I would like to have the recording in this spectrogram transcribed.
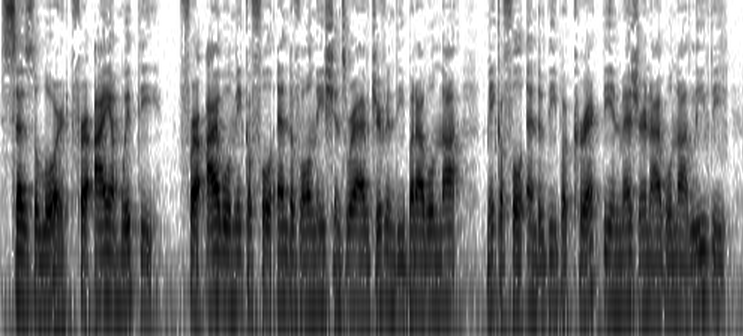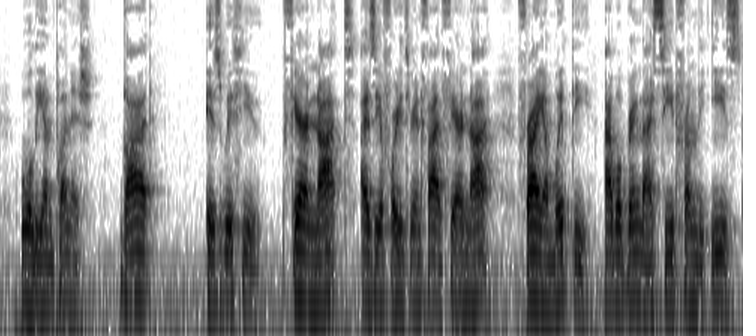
says the Lord, for I am with thee. For I will make a full end of all nations where I have driven thee, but I will not make a full end of thee, but correct thee in measure, and I will not leave thee wholly unpunished. God is with you. Fear not. Isaiah 43 and 5. Fear not, for I am with thee. I will bring thy seed from the east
